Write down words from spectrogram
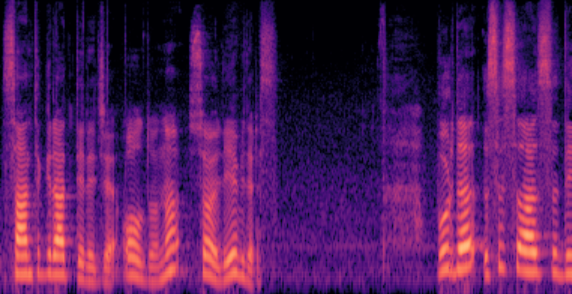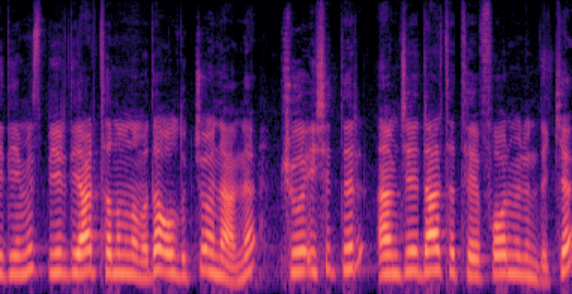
santigrat derece olduğunu söyleyebiliriz. Burada ısı sahası dediğimiz bir diğer tanımlama da oldukça önemli. Q eşittir mc delta T formülündeki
